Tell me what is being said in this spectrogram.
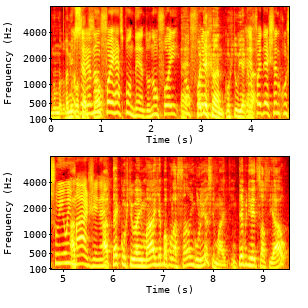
na minha Ou seja, concepção. não foi respondendo, não foi. é, não foi, foi, deixando construir é, aquela. foi deixando construir uma a- imagem, né? Até construiu a imagem a população engoliu essa imagem. Em tempo de rede social,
